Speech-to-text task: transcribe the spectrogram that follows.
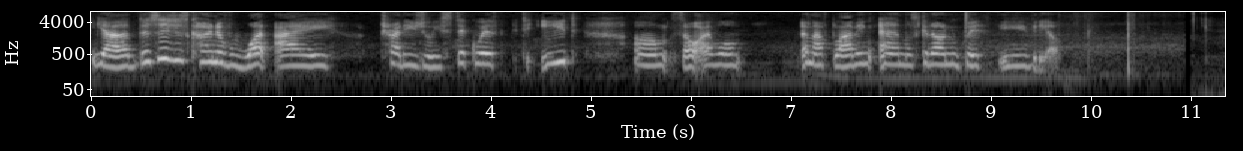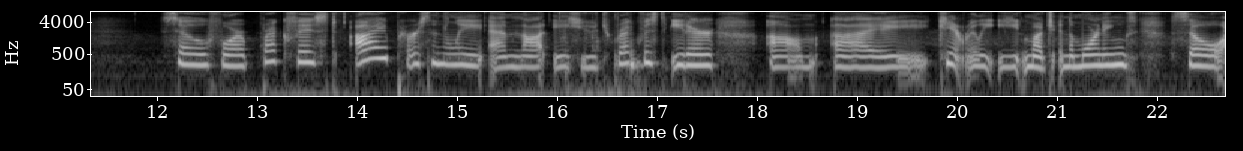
yeah, this is just kind of what I try to usually stick with to eat. Um, so I will enough blabbing and let's get on with the video. So, for breakfast, I personally am not a huge breakfast eater. Um, I can't really eat much in the mornings, so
